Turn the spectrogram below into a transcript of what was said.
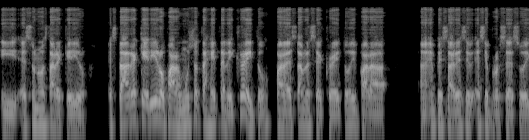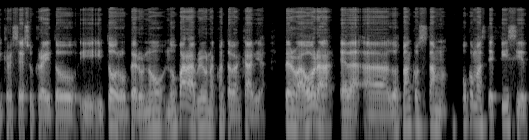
y eso no está requerido. Está requerido para mucha tarjeta de crédito, para establecer crédito y para ah, empezar ese, ese, proceso y crecer su crédito y, todo, pero no, no para abrir una cuenta bancaria. Pero ahora ah, los bancos están un poco más difícil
